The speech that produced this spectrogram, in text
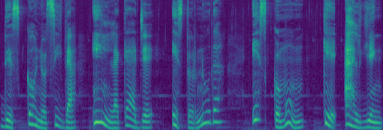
desconocida en la calle estornuda, es común que alguien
